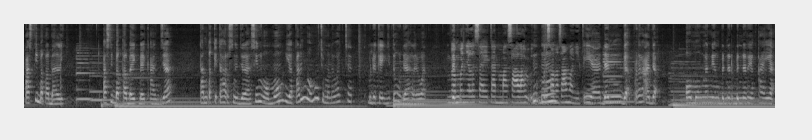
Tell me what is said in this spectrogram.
pasti bakal balik. Pasti bakal baik-baik aja. Tanpa kita harus ngejelasin ngomong ya paling ngomong cuma lewat chat. Udah kayak gitu udah lewat nggak Dan- menyelesaikan masalah Mm-mm. bersama-sama gitu ya? Iya dan nggak pernah ada omongan yang bener-bener yang kayak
